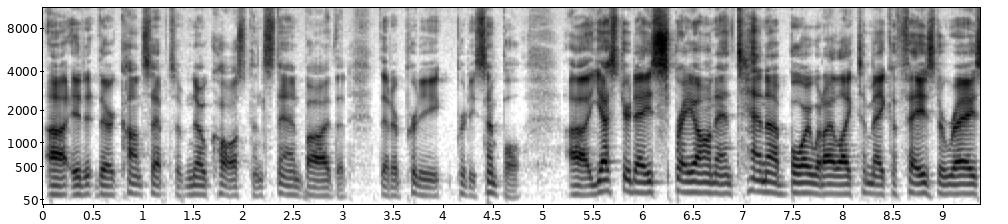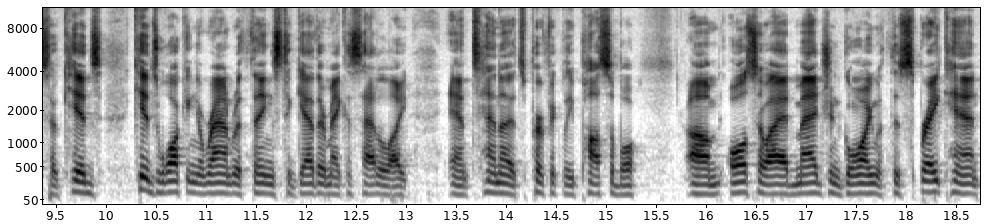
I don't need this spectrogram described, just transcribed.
Uh, it there are concepts of no cost and standby that, that are pretty, pretty simple. Uh, yesterday's spray-on antenna, boy, would I like to make a phased array so kids, kids walking around with things together make a satellite antenna. It's perfectly possible. Um, also, I imagine going with the spray can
